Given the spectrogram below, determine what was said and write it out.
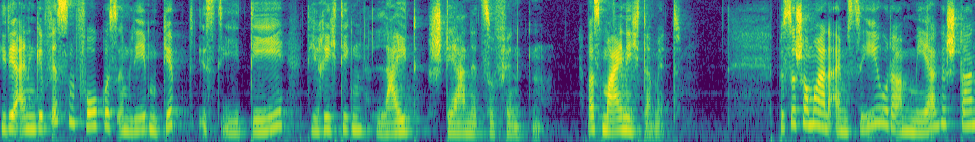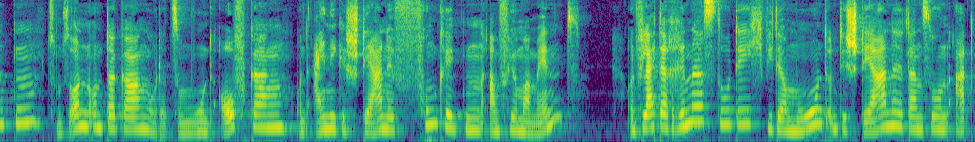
die dir einen gewissen Fokus im Leben gibt, ist die Idee, die richtigen Leitsterne zu finden. Was meine ich damit? Bist du schon mal an einem See oder am Meer gestanden, zum Sonnenuntergang oder zum Mondaufgang und einige Sterne funkelten am Firmament? Und vielleicht erinnerst du dich, wie der Mond und die Sterne dann so eine Art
